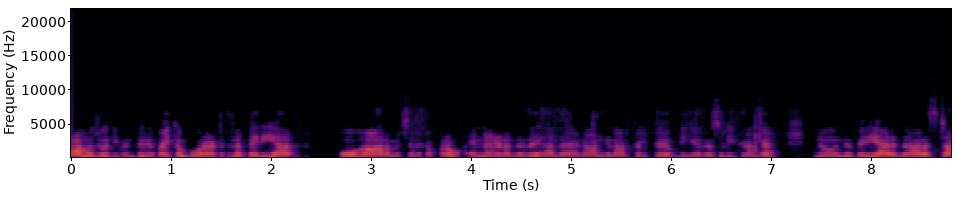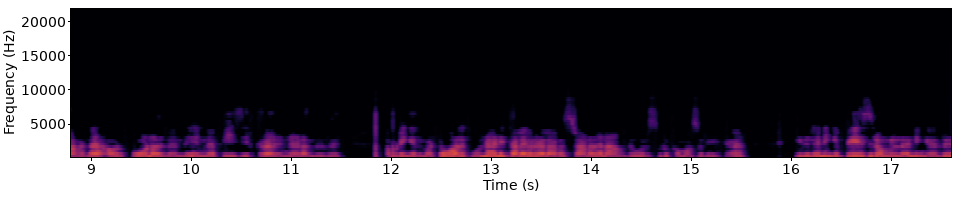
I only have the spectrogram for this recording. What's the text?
நாகஜோதி வந்து வைக்கம் போராட்டத்துல பெரியார் போக ஆரம்பிச்சதுக்கு அப்புறம் என்ன நடந்தது அந்த நான்கு நாட்களுக்கு அப்படிங்கறத சொல்லியிருக்கிறாங்க இன்னும் வந்து பெரியார் வந்து அரெஸ்ட் ஆகல. அவர் போனதுல இருந்து என்ன பேசியிருக்கிறார் என்ன நடந்தது அப்படிங்கிறது மட்டும் அதுக்கு முன்னாடி தலைவர்கள் அரெஸ்ட் ஆனதை நான் வந்து ஒரு சுருக்கமா சொல்லியிருக்கேன் இதுல நீங்க பேசுறவங்கள நீங்க வந்து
